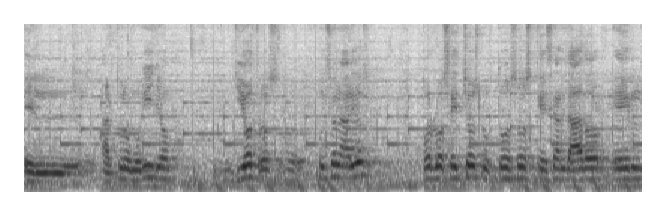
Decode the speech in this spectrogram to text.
el Arturo Murillo y otros funcionarios por los hechos luctuosos que se han dado el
